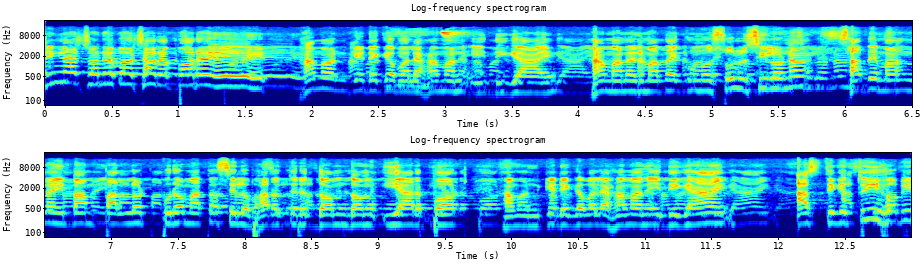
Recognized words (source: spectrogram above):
সিংহাসনে বসার পরে হামানকে ডেকে বলে, হামান আয়। হামানের মাথায় কোনো চুল ছিল না সাদে মান নাই, বাম পাল্লট পুরো মাথা ছিল ভারতের দমদম এয়ারপোর্ট। হামানকে ডেকে বলে, হামান এই দিকে আয়। আজ থেকে তুই হবি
